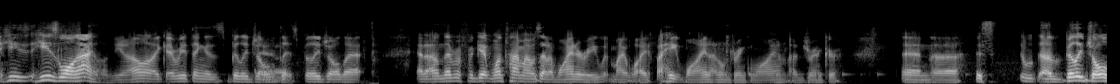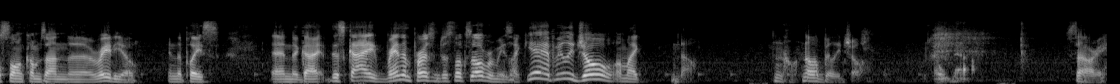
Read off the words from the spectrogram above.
He's he's Long Island, you know, like everything is Billy Joel Yeah. this, Billy Joel that. And I'll never forget one time I was at a winery with my wife. I hate wine. I don't drink wine. I'm not a drinker. And uh, this uh, Billy Joel song comes on the radio in the place, and the guy, this guy, random person, just looks over me. He's like, "Yeah, Billy Joel." I'm like, "No, no, no, Billy Joel." Oh, no. Sorry.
